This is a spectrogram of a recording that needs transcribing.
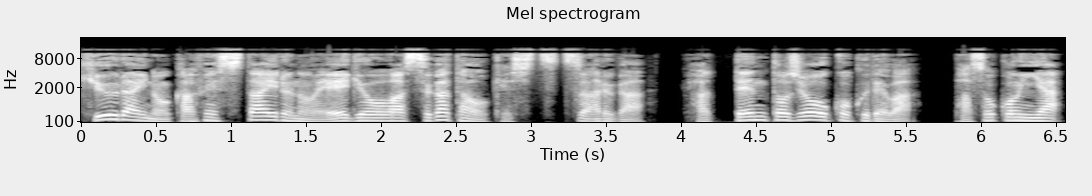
旧来のカフェスタイルの営業は姿を消しつつあるが、発展途上国では、パソコンや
